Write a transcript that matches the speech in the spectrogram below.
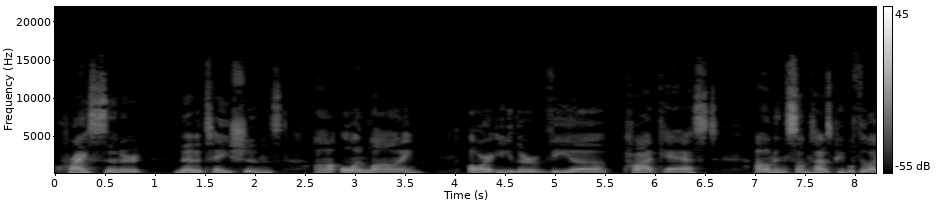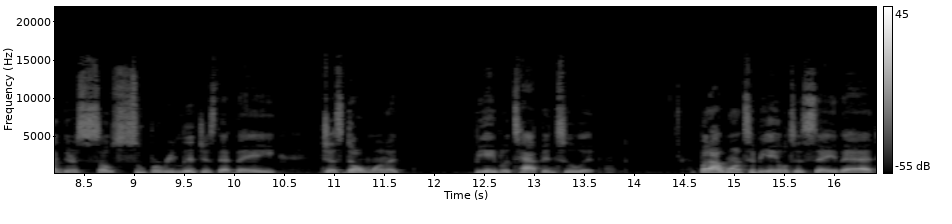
Christ centered meditations uh, online or either via podcast. Um, and sometimes people feel like they're so super religious that they just don't want to be able to tap into it. But I want to be able to say that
